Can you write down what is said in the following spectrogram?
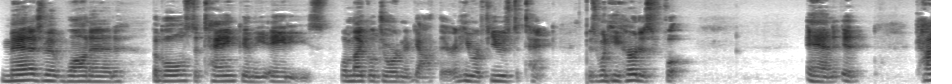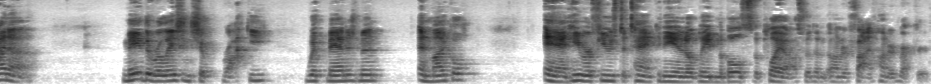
management wanted the Bulls to tank in the 80s when Michael Jordan had got there, and he refused to tank. Is when he hurt his foot, and it kind of made the relationship rocky with management and Michael, and he refused to tank, and he ended up leading the Bulls to the playoffs with an under 500 record.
